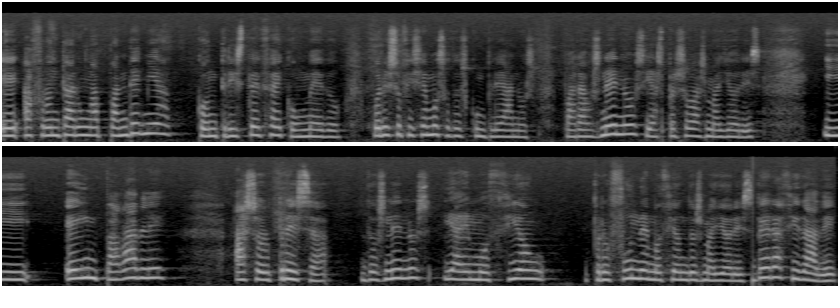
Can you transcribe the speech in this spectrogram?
eh, afrontar unha pandemia con tristeza e con medo. Por iso fixemos o dos cumpleanos, para os nenos e as persoas maiores. E é impagable a sorpresa dos nenos e a emoción, profunda emoción dos maiores. Ver a cidade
